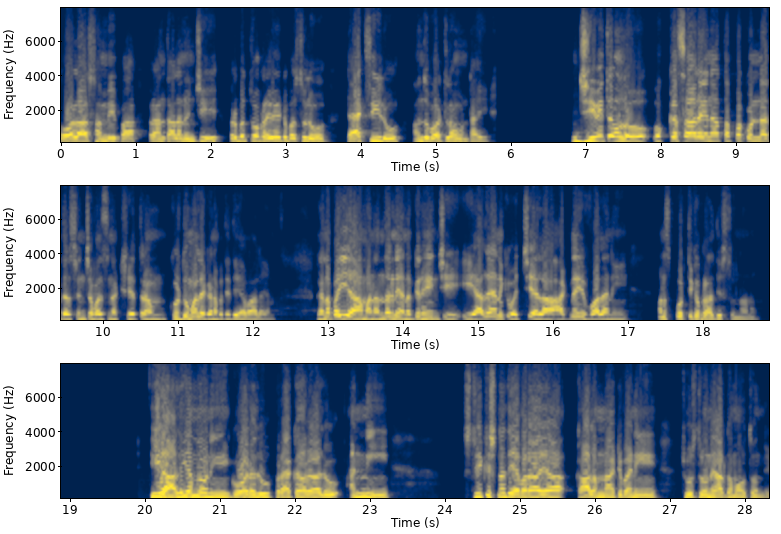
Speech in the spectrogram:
కోలార్ సమీప ప్రాంతాల నుంచి ప్రభుత్వ, ప్రైవేటు బస్సులు, ట్యాక్సీలు అందుబాటులో ఉంటాయి. జీవితంలో ఒక్కసారైనా తప్పకుండా దర్శించవలసిన క్షేత్రం కుర్దుమల గణపతి దేవాలయం. గణపయ్య మనందరిని అనుగ్రహించి ఈ ఆలయానికి వచ్చేలా ఆజ్ఞ ఇవ్వాలని మనస్ఫూర్తిగా ప్రార్థిస్తున్నాను. ఈ ఆలయంలోని గోడలు, ప్రాకారాలు అన్నీ శ్రీకృష్ణదేవరాయ కాలం నాటివని చూస్తూనే అర్థమవుతుంది.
